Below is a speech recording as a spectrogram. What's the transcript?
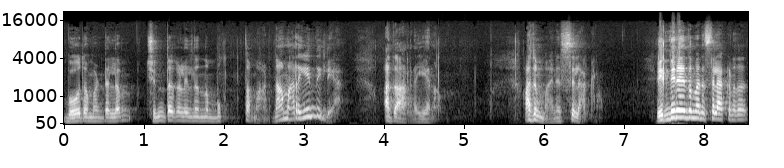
ബോധമണ്ഡലം ചിന്തകളിൽ നിന്ന് മുക്തമാണ്. നാം അറിയുന്നില്ല. അതറിയണം അത് മനസ്സിലാക്കണം. എന്തിനാ ഇത് മനസ്സിലാക്കണത്?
